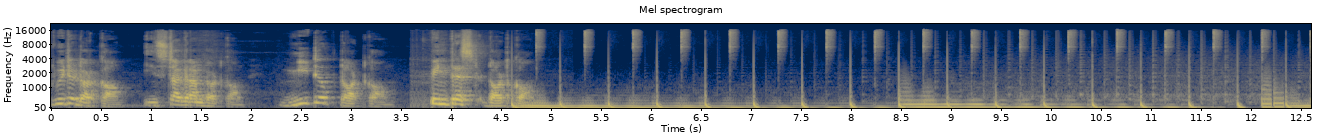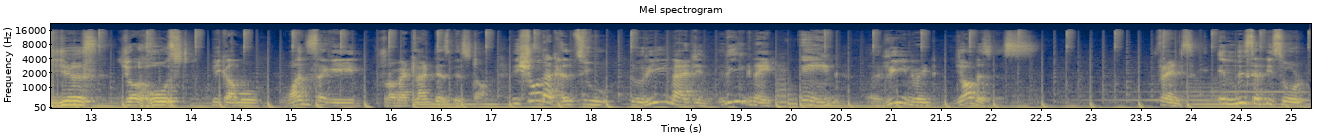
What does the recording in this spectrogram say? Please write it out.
twitter.com, instagram.com, meetup.com, pinterest.com. Yes, your host Pikamo once again from Atlantis BizTalk, the show that helps you to reimagine, reignite, and reinvent your business. Friends, in this episode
